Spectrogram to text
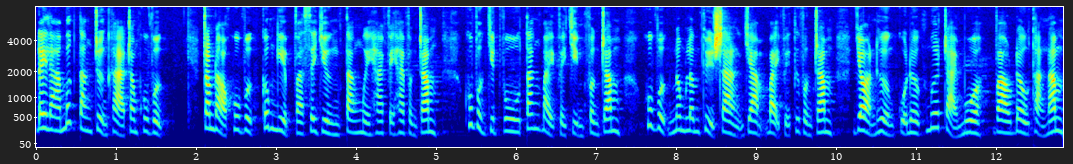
Đây là mức tăng trưởng khá trong khu vực. Trong đó khu vực công nghiệp và xây dựng tăng 12,2%, khu vực dịch vụ tăng 7,9%, khu vực nông lâm thủy sản giảm 7,4% do ảnh hưởng của đợt mưa trái mùa vào đầu tháng 5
